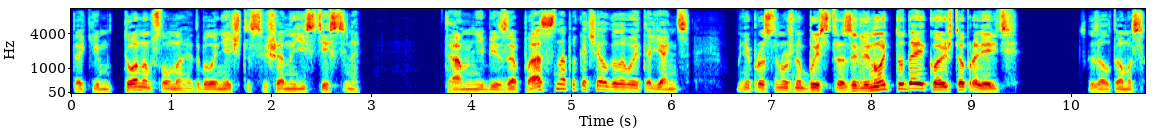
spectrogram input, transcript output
Таким тоном, словно это было нечто совершенно естественное. — Там небезопасно, — покачал головой итальянец. — Мне просто нужно быстро заглянуть туда и кое-что проверить, — сказал Томас.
